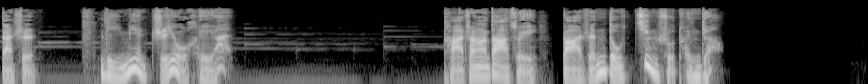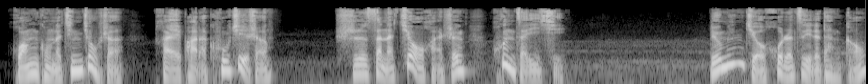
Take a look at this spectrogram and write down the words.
但是里面只有黑暗。他张了大嘴，把人都尽数吞掉。惶恐的惊叫声、害怕的哭泣声、失散的叫喊声混在一起。刘明九护着自己的蛋糕，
